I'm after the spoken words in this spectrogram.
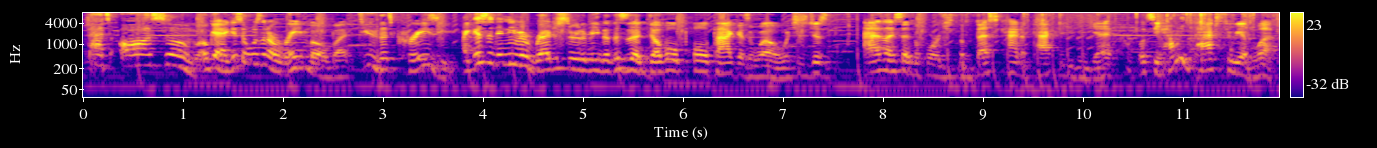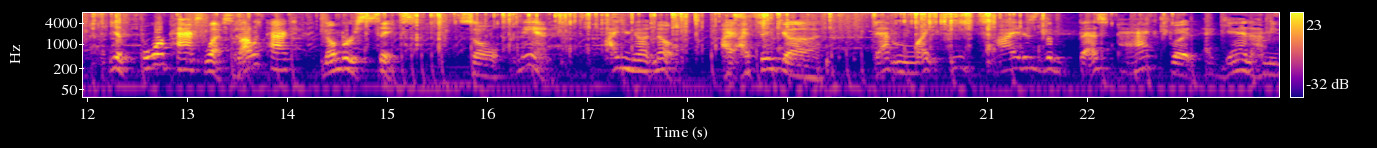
that's awesome. Okay, I guess it wasn't a rainbow, but dude, that's crazy. I guess it didn't even register to me that this is a double pull pack as well, which is just, as I said before, just the best kind of pack that you can get. Let's see, how many packs do we have left? We have four packs left, so that was pack number six. So, man, I do not know. I, I think uh, that might be tied as the best pack, but again, I mean,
